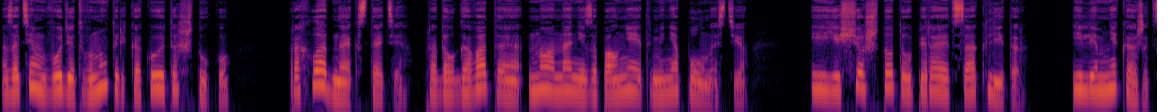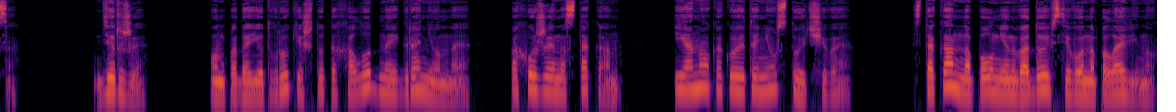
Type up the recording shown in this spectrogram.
а затем вводит внутрь какую-то штуку. Прохладная, кстати, продолговатая, но она не заполняет меня полностью. И еще что-то упирается о клитор. Или мне кажется. «Держи». Он подает в руки что-то холодное и гранённое, похожее на стакан и оно какое-то неустойчивое. Стакан наполнен водой всего наполовину.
